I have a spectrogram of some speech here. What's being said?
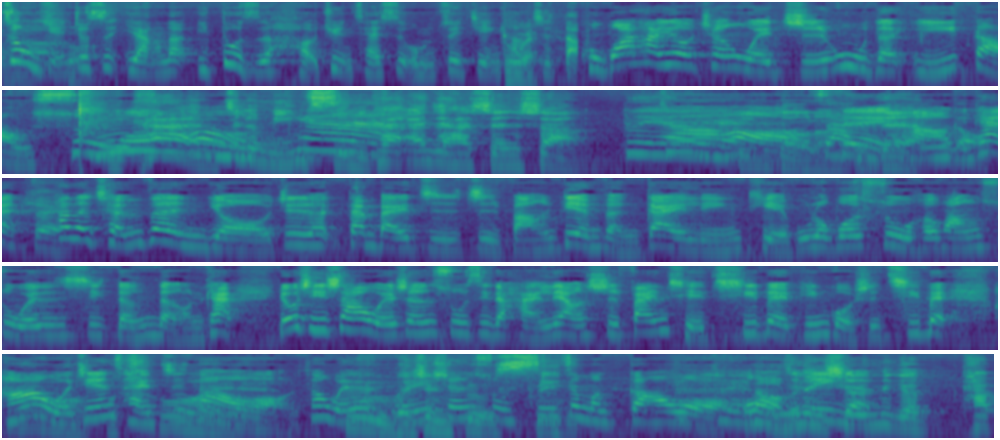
重点就是养了一肚子好菌才是我们最健康之道。苦瓜它又称为植物的胰岛素，哦看这个名词，你看安在它身上。对呀，对，好，你看它的成分有就是蛋白质、脂肪、淀粉、钙、磷、铁、胡萝卜素、核黄素、维生素 C 等等。你看，尤其是它维生素 C 的含量是番茄七倍，苹果十七倍。好，我今天才知道哦，它维维生素 C 这么高哦。那我们那些那个 Top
